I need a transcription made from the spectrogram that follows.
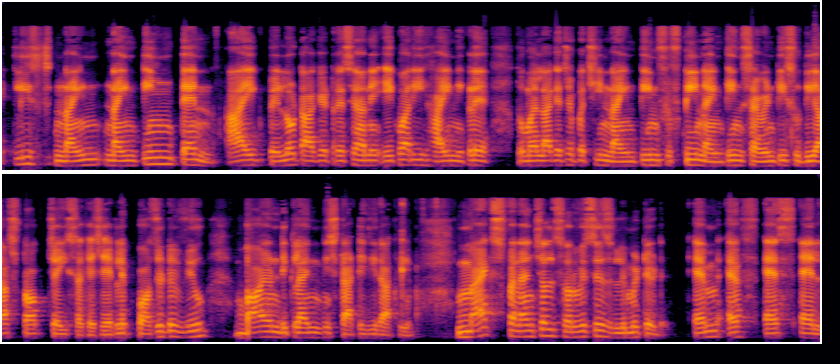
એટલીસ્ટ નાઇન નાઇન્ટીન ટેન આ એક પહેલો ટાર્ગેટ રહેશે અને એકવાર હાઈ નીકળે, તો મને લાગે છે પછી નાઇન્ટીન ફિફ્ટી નાઇન્ટીન સેવન્ટી સુધી આ સ્ટોક જઈ શકે છે. એટલે પોઝિટિવ વ્યૂ બાય ઓન ડિક્લાઇનની સ્ટ્રેટેજી રાખવી. Max financial services limited MFSL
